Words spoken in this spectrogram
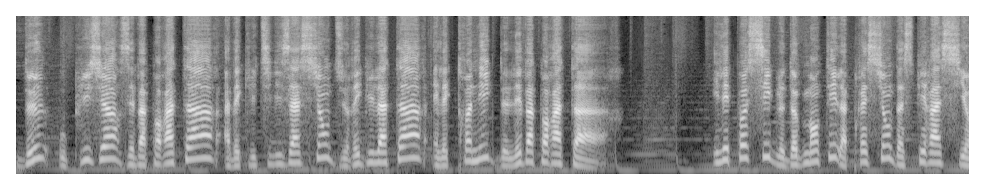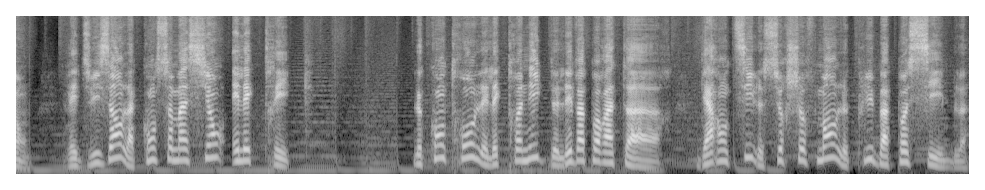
deux ou plusieurs évaporateurs avec l'utilisation du régulateur électronique de l'évaporateur. Il est possible d'augmenter la pression d'aspiration, réduisant la consommation électrique. Le contrôle électronique de l'évaporateur garantit le surchauffement le plus bas possible,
